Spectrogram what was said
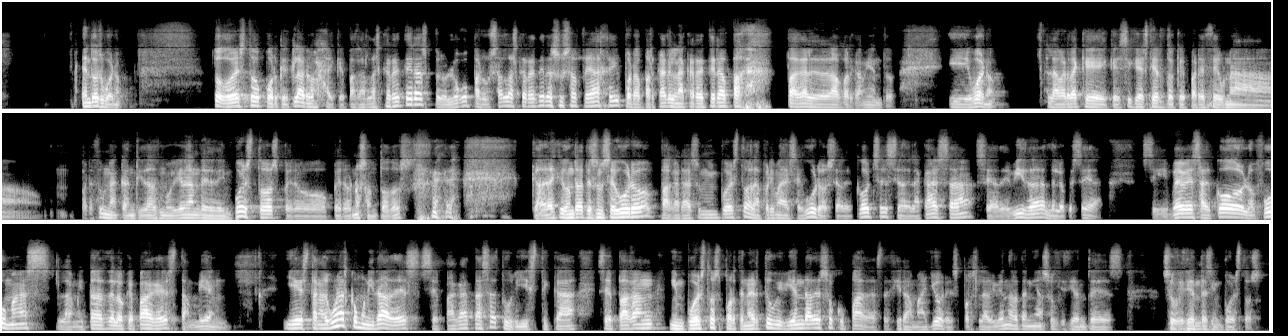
Entonces, bueno, todo esto porque, claro, hay que pagar las carreteras, pero luego para usar las carreteras usa peaje y por aparcar en la carretera paga, paga el aparcamiento. Y bueno, la verdad que, sí que es cierto que parece una, parece una cantidad muy grande de impuestos, pero, pero no son todos. Cada vez que contrates un seguro, pagarás un impuesto a la prima de seguro, sea de coche, sea de la casa, sea de vida, de lo que sea. Si bebes alcohol o fumas, la mitad de lo que pagues también. Y hasta en algunas comunidades se paga tasa turística, se pagan impuestos por tener tu vivienda desocupada, es decir, a mayores, por si la vivienda no tenía suficientes, suficientes impuestos.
